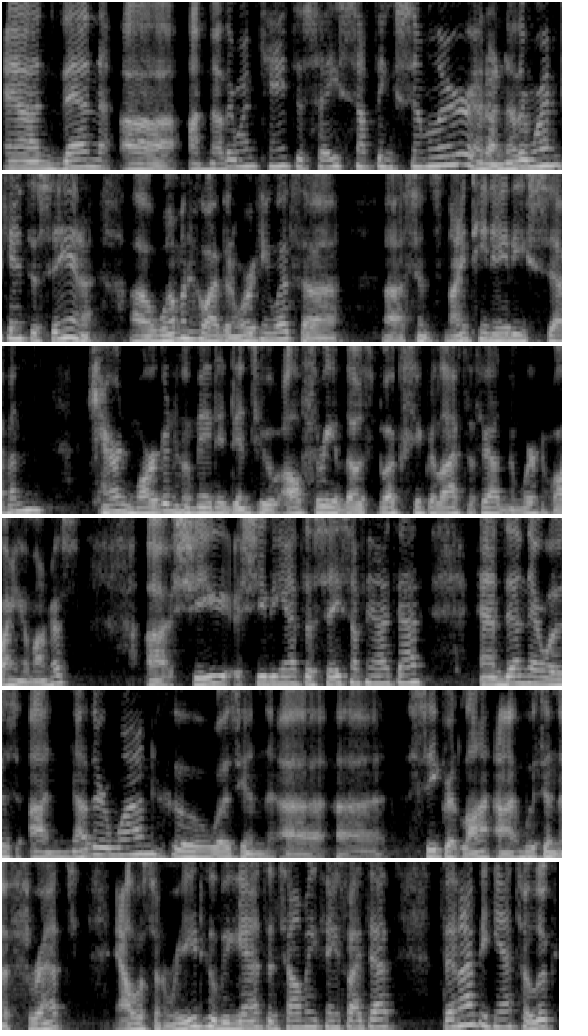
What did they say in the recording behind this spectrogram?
And then uh, another one came to say something similar, and another one came to see, and a, a woman who I've been working with uh, uh, since 1987, Karen Morgan, who made it into all three of those books, Secret Life, The Threat, and Walking Among Us uh, she she began to say something like that, and then there was another one who was in uh, uh, Secret Life uh, was in the threat. Allison Reed, who began to tell me things like that. Then I began to look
